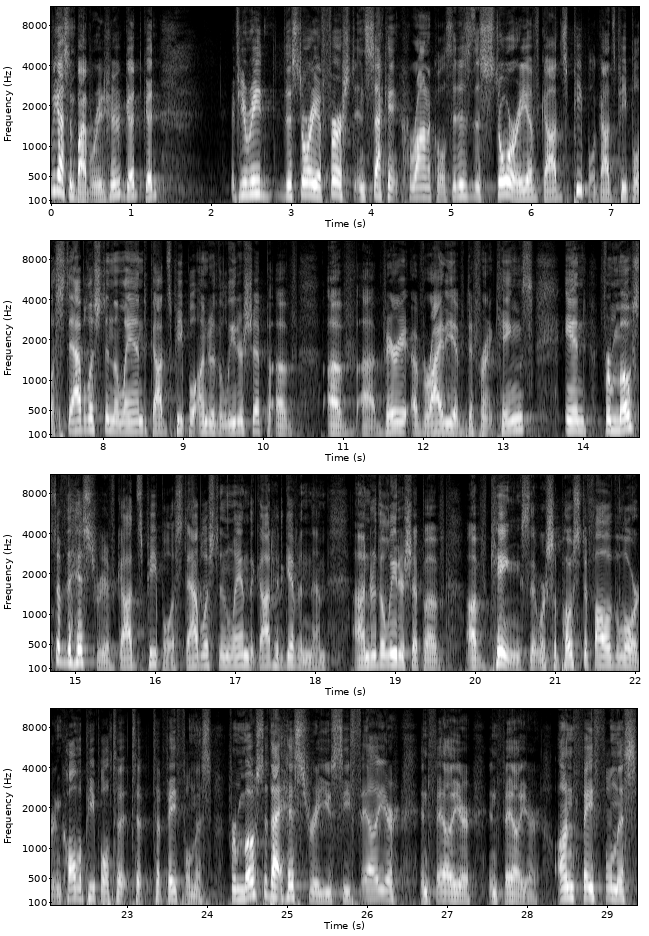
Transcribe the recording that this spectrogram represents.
We got some Bible readers here. Good, good. If you read the story of 1st and 2nd Chronicles, it is the story of God's people. God's people established in the land, God's people under the leadership of, of uh, very, a variety of different kings. And for most of the history of God's people, established in the land that God had given them, under the leadership of, of kings that were supposed to follow the Lord and call the people to, to, to faithfulness, for most of that history, you see failure and failure and failure. Unfaithfulness,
